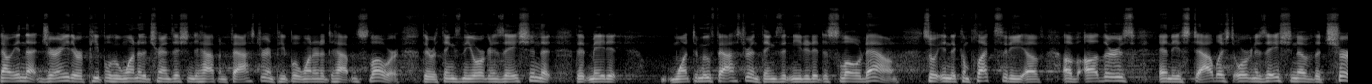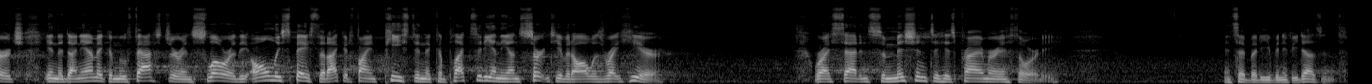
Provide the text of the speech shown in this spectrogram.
Now, in that journey, there were people who wanted the transition to happen faster and people who wanted it to happen slower. There were things in the organization that, that made it want to move faster and things that needed it to slow down. So, in the complexity of, of others and the established organization of the church, in the dynamic of move faster and slower, the only space that I could find peace in the complexity and the uncertainty of it all was right here, where I sat in submission to his primary authority and said, But even if he doesn't,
